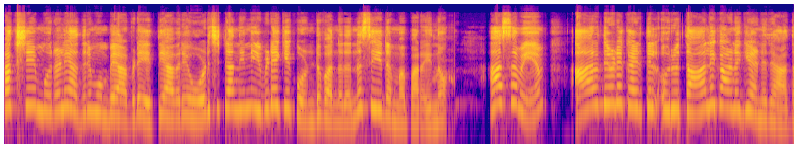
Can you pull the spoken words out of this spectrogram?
പക്ഷേ മുരളി അതിനു മുമ്പേ അവിടെ എത്തി അവരെ ഓടിച്ചിട്ടാ നിന്ന് ഇവിടേക്ക് കൊണ്ടുവന്നതെന്ന് സീതമ്മ പറയുന്നു. ആ സമയം ആരതിയുടെ കഴുത്തിൽ ഒരു താലി കാണുകയാണ് രാധ.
